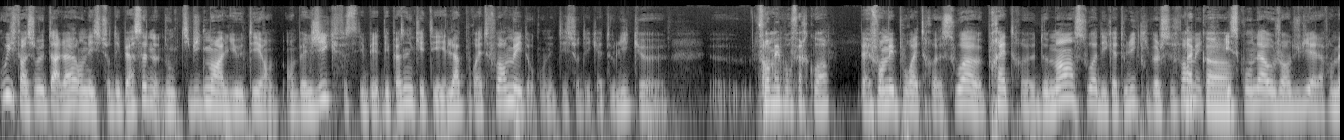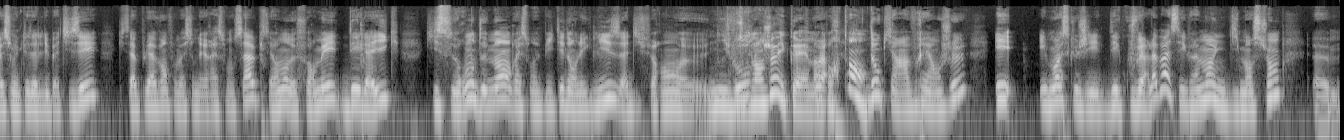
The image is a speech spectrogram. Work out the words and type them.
oui, enfin sur le tas. Là, on est sur des personnes, donc typiquement à l'IET en, Belgique, c'est des personnes qui étaient là pour être formées. Donc on était sur des catholiques. Euh, formés pour faire quoi? ben, formés pour être soit prêtres demain, soit des catholiques qui veulent se former. Et ce qu'on a aujourd'hui à la formation ecclésiale des baptisés, qui s'appelait avant formation des responsables, c'est vraiment de former des laïcs qui seront demain en responsabilité dans l'Église à différents euh, niveaux. L'enjeu est quand même important. Donc il y a un vrai enjeu. Et, et moi, ce que j'ai découvert là-bas, c'est vraiment une dimension. Euh,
